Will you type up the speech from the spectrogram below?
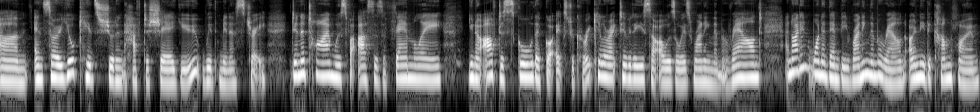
Um, and so your kids shouldn't have to share you with ministry. Dinner time was for us as a family. You know, after school, they've got extracurricular activities, so I was always running them around. And I didn't want to then be running them around only to come home,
